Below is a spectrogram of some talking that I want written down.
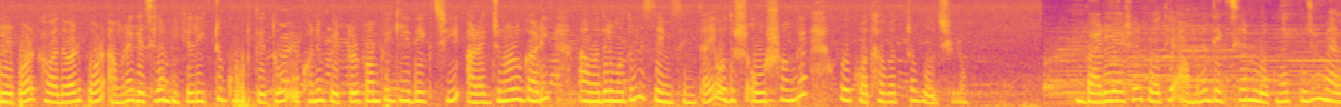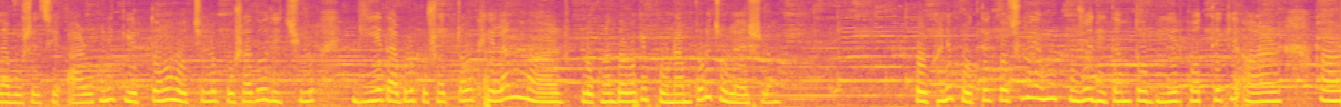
এরপর খাওয়া দাওয়ার পর আমরা গেছিলাম বিকেলে একটু ঘুরতে। তো ওখানে পেট্রোল পাম্পে গিয়ে দেখছি আর একজনেরও গাড়ি, আমাদের মতন সেম সেম তাই ওদের ওর সঙ্গে ওই কথাবার্তা বলছিল। বাড়ি আসার পথে আমরা দেখছিলাম লোকনাথ পুজোর মেলা বসেছে আর ওখানে কীর্তনও হচ্ছিল, প্রসাদও দিচ্ছিল। গিয়ে তারপরে প্রসাদটাও খেলাম আর লোকনাথ বাবাকে প্রণাম করে চলে আসলাম। ওখানে প্রত্যেক বছরই আমি পুজো দিতাম, তো বিয়ের পর থেকে আর আর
